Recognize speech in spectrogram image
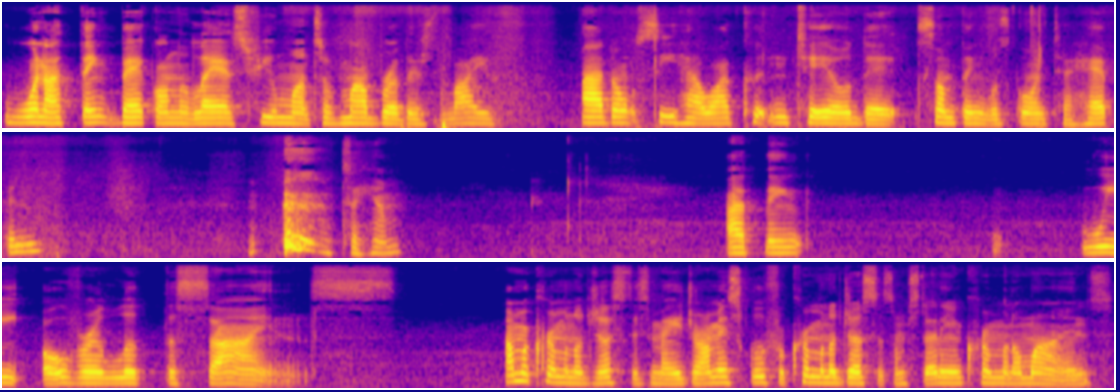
When I think back on the last few months of my brother's life, I don't see how I couldn't tell that something was going to happen to him. I think we overlook the signs. I'm a criminal justice major. I'm in school for criminal justice. I'm studying criminal minds.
